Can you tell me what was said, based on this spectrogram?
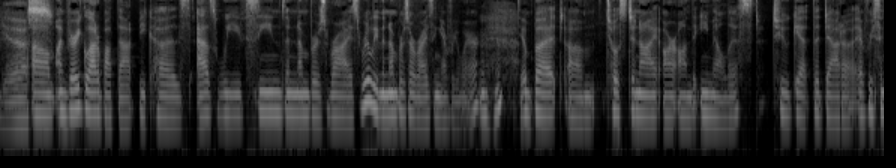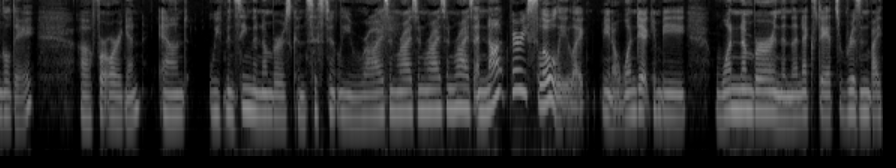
Yes. Um, I'm very glad about that because as we've seen the numbers rise, really the numbers are rising everywhere. But um, Toast and I are on the email list to get the data every single day uh, for Oregon. And we've been seeing the numbers consistently rise and rise and rise and rise, and not very slowly. Like you know, one day it can be one number, and then the next day it's risen by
